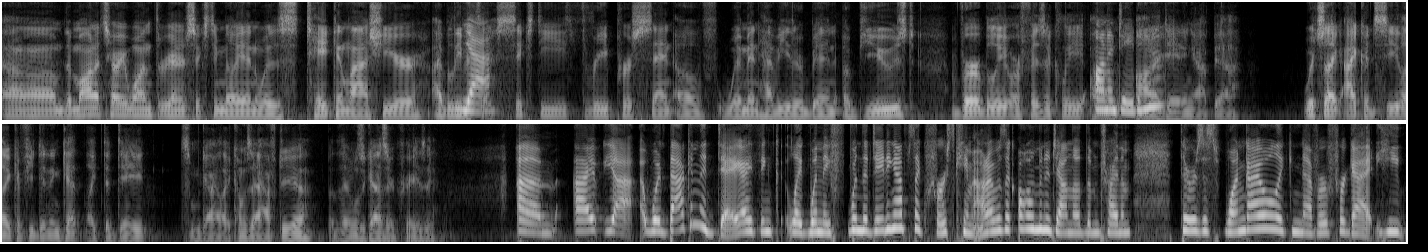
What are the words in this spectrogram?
um the monetary one 360 million was taken last year. I believe Yeah. it's like 63% of women have either been abused verbally or physically On a dating on a dating app, yeah. Which like I could see like if you didn't get like the date, some guy like comes after you, but those guys are crazy. Um, I yeah, when back in the day, I think like when they when the dating apps like first came out, I was like, oh, I'm gonna download them, try them. There was this one guy I will like never forget. He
